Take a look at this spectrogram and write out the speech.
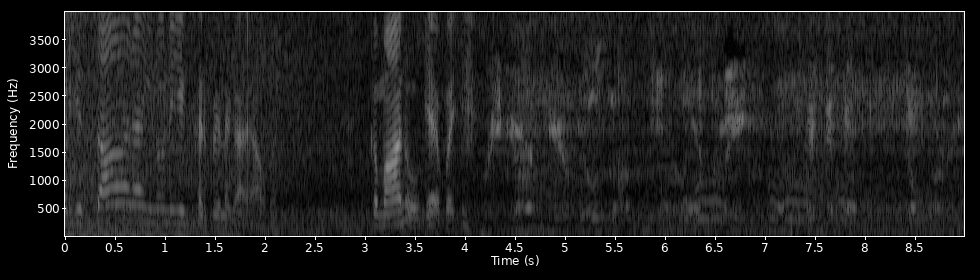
और ये सारा इन्होंने ये घर पे लगाया हुआ। कमाल हो गया भाई।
